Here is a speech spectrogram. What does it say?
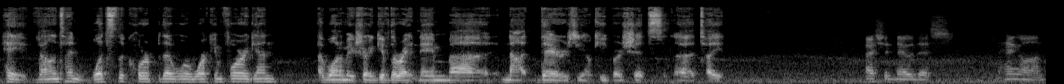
"Hey, Valentine, what's the corp that we're working for again?" I want to make sure I give the right name, uh, not theirs. You know, keep our shits uh, tight. I should know this. Hang on.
